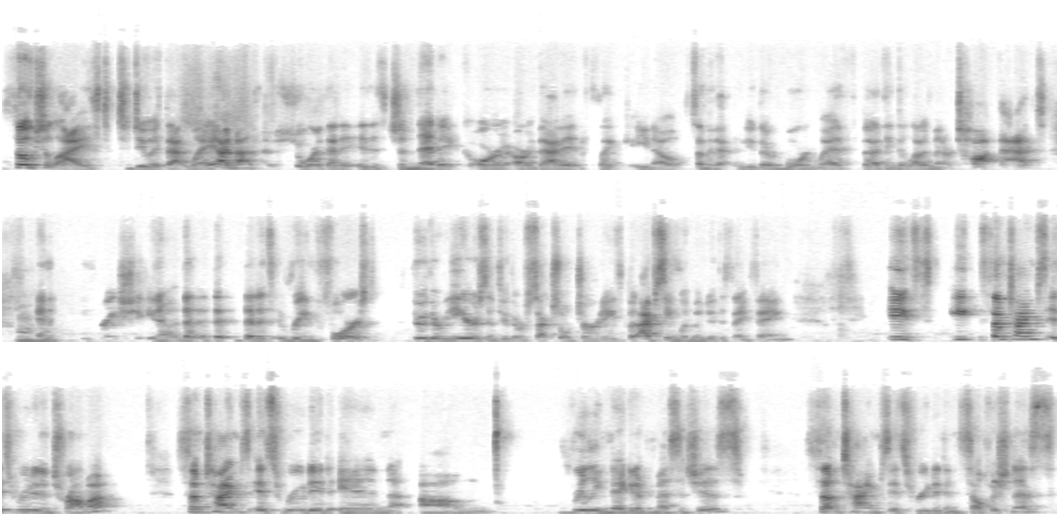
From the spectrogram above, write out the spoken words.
socialized to do it that way. I'm not sure that it is genetic or or that it's like you know something that they're born with, but I think a lot of men are taught that, mm-hmm. and you know that, that that it's reinforced through their years and through their sexual journeys. But I've seen women do the same thing, it's it, sometimes it's rooted in trauma sometimes it's rooted in um, really negative messages sometimes it's rooted in selfishness.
